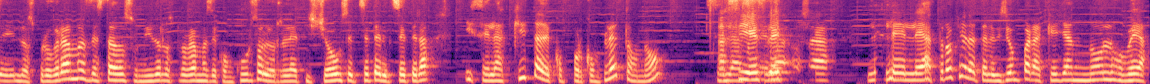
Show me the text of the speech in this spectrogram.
eh, los programas de Estados Unidos, los programas de concurso, los reality shows, etcétera, etcétera, y se la quita de, por completo, ¿no? Así es. o sea, le, le, atrofia la televisión para que ella no lo vea.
